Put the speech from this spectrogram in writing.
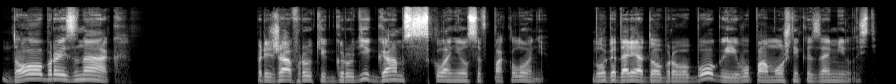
«Добрый знак!» Прижав руки к груди, Гамс склонился в поклоне, благодаря доброго бога и его помощника за милость.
